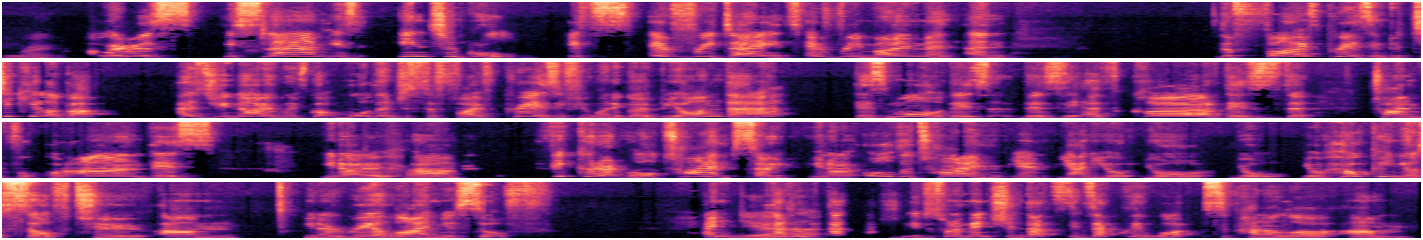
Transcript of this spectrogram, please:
Right. Whereas Islam is integral. It's every day, it's every moment. And the five prayers in particular, but as you know, we've got more than just the five prayers. If you want to go beyond that, there's more. There's there's the adhkar, there's the time for Quran, there's you know, um, dhikr at all times. So you know, all the time, Yan, you're you're you're you're helping yourself to um, you know realign yourself. And yeah. that, that actually, I just want to mention that's exactly what Subhanallah. Um,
